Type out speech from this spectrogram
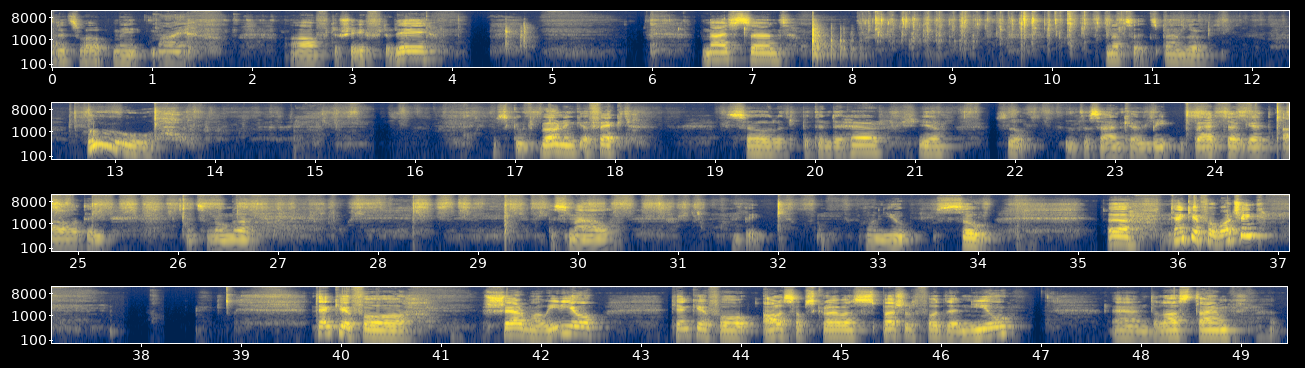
that's what me my aftershave today nice scent not so expensive. Ooh. it's good burning effect. So a little bit in the hair here. So the sun can be better get out and it's longer. The smell be on you. So uh, thank you for watching. Thank you for share my video. Thank you for all subscribers, special for the new and the last time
